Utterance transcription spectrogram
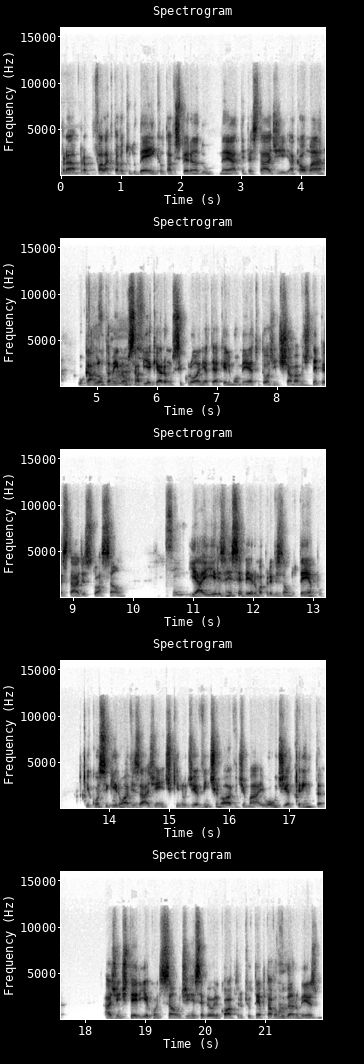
para falar que estava tudo bem, que eu estava esperando né, a tempestade acalmar. O Carlão também não sabia que era um ciclone até aquele momento, então a gente chamava de tempestade a situação. Sim. E aí eles receberam uma previsão do tempo e conseguiram avisar a gente que no dia 29 de maio ou dia 30 a gente teria condição de receber o helicóptero, que o tempo estava tá. mudando mesmo.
